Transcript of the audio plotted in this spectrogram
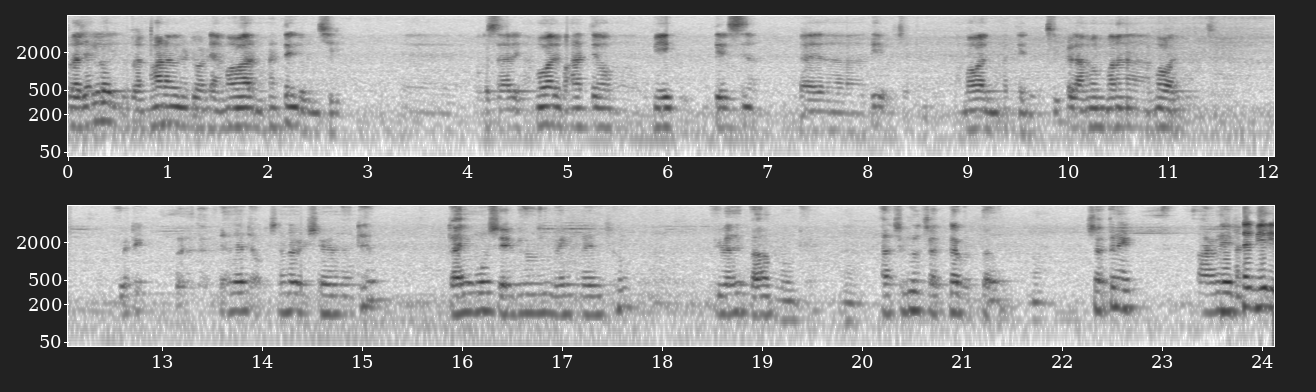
ప్రజల్లో ఇంత బ్రహ్మాండమైనటువంటి అమ్మవారి మహత్యం గురించి ఒకసారి అమ్మవారి మహత్యం మీకు తెలిసిన అది చెప్పండి అమ్మవారి మహత్యం గురించి ఇక్కడ అమ్మ మన అమ్మవారి గురించి ఒకటి ఏంటంటే ఒక చిన్న విషయం ఏంటంటే టైము షెడ్యూల్ మెయింటెనెన్స్ ఇవన్నీ ప్రాబ్లం ఉంటాయి. అర్చకులు చక్కగా పెడతారు. చక్కని అంటే మీరు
